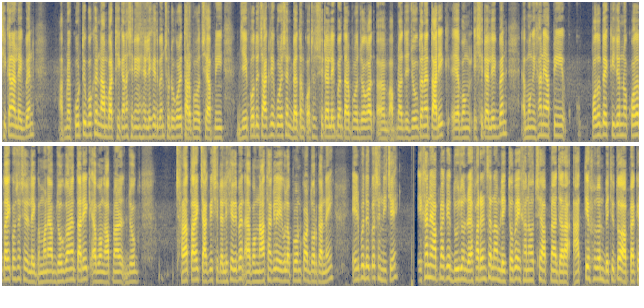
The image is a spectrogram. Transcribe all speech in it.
ঠিকানা লিখবেন আপনার কর্তৃপক্ষের নাম্বার, ঠিকানা সেটা এখানে লিখে দেবেন ছোটো করে। তারপর হচ্ছে আপনি যে পদে চাকরি করেছেন, বেতন কত, সেটা লিখবেন। তারপর যোগা আপনার যে যোগদানের তারিখ এবং সেটা লিখবেন এবং এখানে আপনি পদত্যাগ কী জন্য, কত তারিখ করেছেন সেটা লিখবেন। মানে যোগদানের তারিখ এবং আপনার যোগ ছাড়ার তারিখ, চাকরি সেটা লিখে দেবেন এবং না থাকলে এগুলো পূরণ করার দরকার নেই। এরপর দেখতে নিচে এখানে আপনাকে দুইজন রেফারেন্সের নাম লিখতে হবে। এখানে হচ্ছে আপনার যারা আত্মীয় স্বজন ব্যতীত আপনাকে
